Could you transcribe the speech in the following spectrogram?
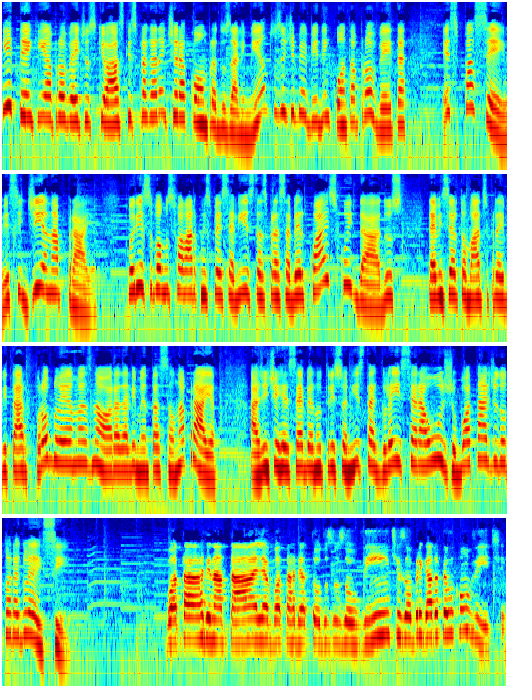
E tem quem aproveite os quiosques para garantir a compra dos alimentos e de bebida enquanto aproveita esse passeio, esse dia na praia. Por isso, vamos falar com especialistas para saber quais cuidados devem ser tomados para evitar problemas na hora da alimentação na praia. A gente recebe a nutricionista Gleice Araújo. Boa tarde, doutora Gleice. Boa tarde, Natália. Boa tarde a todos os ouvintes. Obrigada pelo convite.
